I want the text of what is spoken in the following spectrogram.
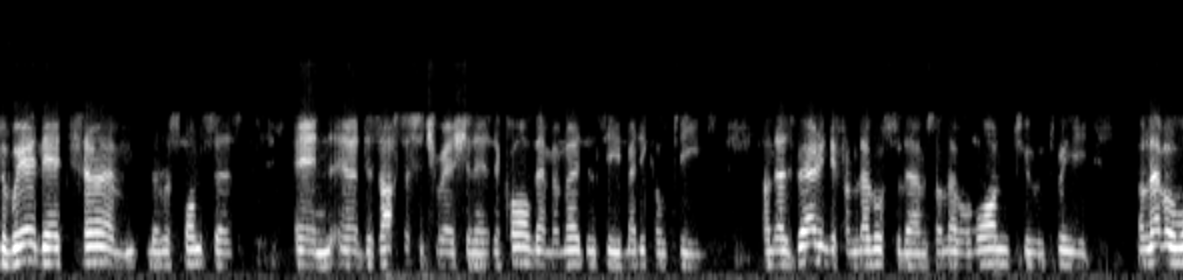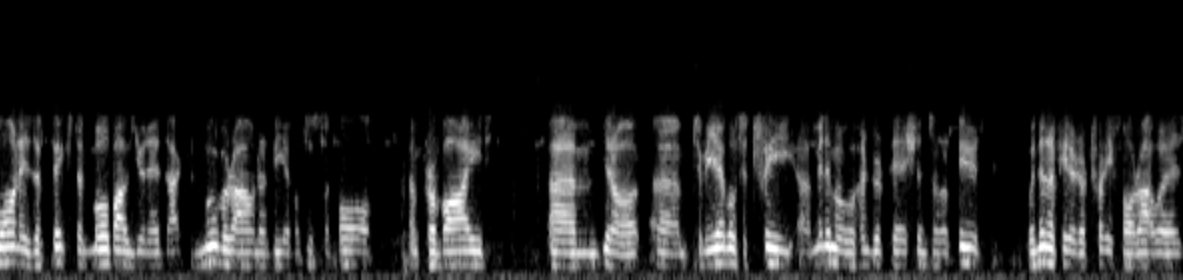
the way they term the responses in a disaster situation is they call them emergency medical teams. And there's varying different levels to them. So level one, two, three. The level one is a fixed and mobile unit that can move around and be able to support and provide, um, you know, um, to be able to treat a minimum of 100 patients over a period, within a period of 24 hours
